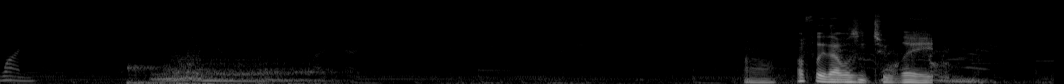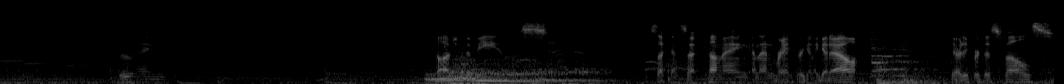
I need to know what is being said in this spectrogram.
one. Oh, hopefully that wasn't too late. Moving. Dodging the beams. Second set coming, and then Ranger gonna get out. Get ready for dispels.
